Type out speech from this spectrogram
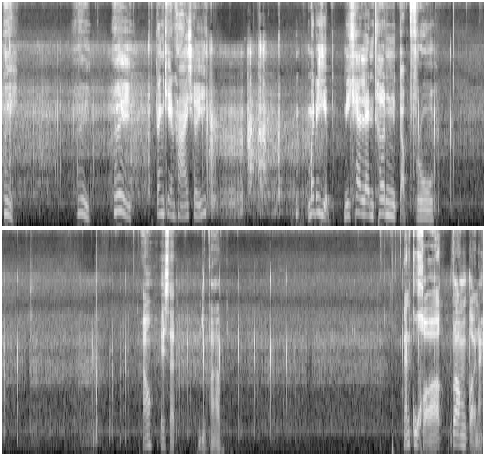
เฮ้ย เฮ้ย เฮ้ย กางเขนหายเฉย ไม่ได้หยิบ มีแค่แลนเทิร์นกับฟรู เอาไอสัตว์ หยิบมาครับงั้นกูขอกล้องก่อนนะ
